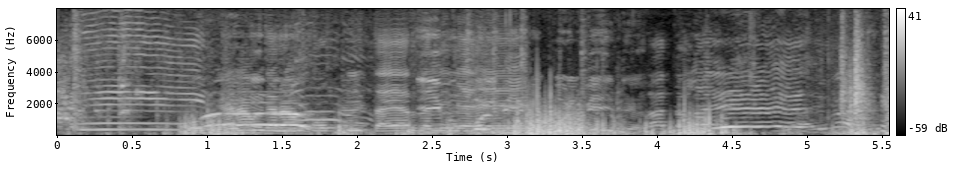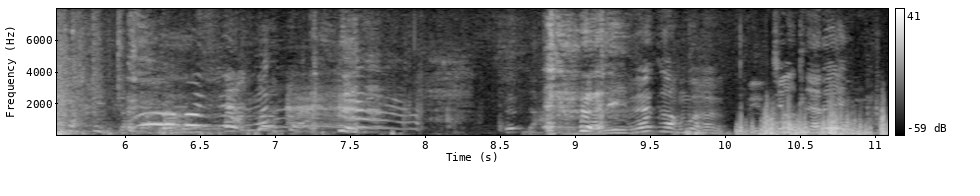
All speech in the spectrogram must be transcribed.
गरम गरम पोपटी तयार झालेली आहे.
